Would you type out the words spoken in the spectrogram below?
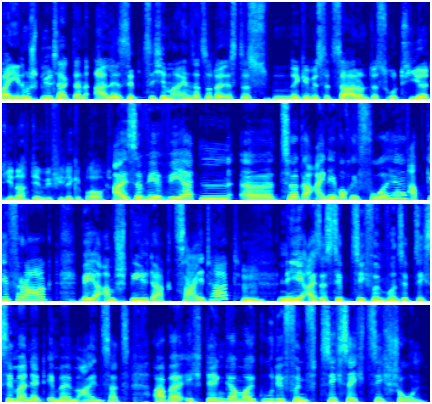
bei jedem Spieltag dann alle 70 im Einsatz oder ist das eine gewisse Zahl und das rotiert, je nachdem, wie viele gebraucht werden? Also wir werden äh, circa eine Woche vorher abgefragt, wer am Spieltag Zeit hat. Mhm. Nee, also 70, 75 sind wir nicht immer im Einsatz. Aber ich denke mal gute 50, 60 schon.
